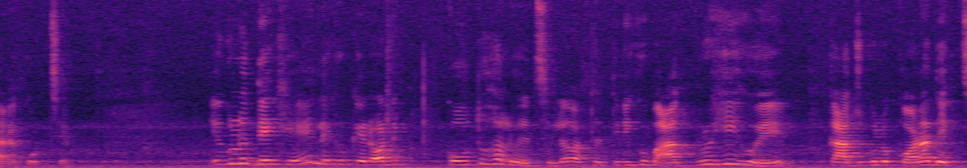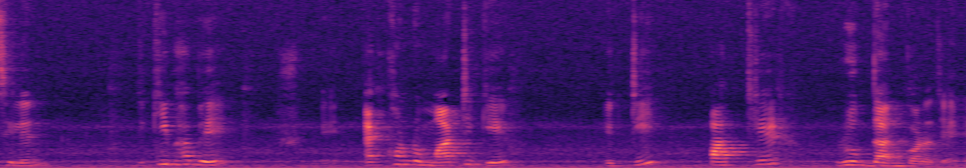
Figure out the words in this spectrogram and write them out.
তারা করছে। এগুলো দেখে লেখকের অনেক কৌতূহল হয়েছিল, অর্থাৎ তিনি খুব আগ্রহী হয়ে কাজগুলো করা দেখছিলেন যে কীভাবে একখণ্ড মাটিকে একটি পাত্রের রূপদান করা যায়।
